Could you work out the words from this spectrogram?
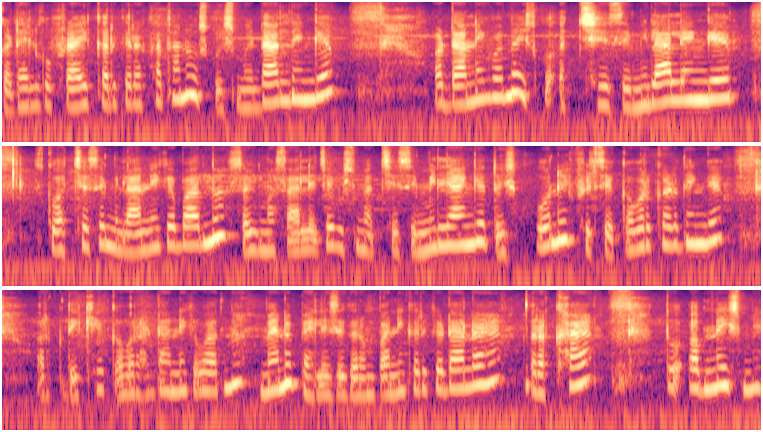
कटहल को फ्राई करके रखा था ना, उसको इसमें डाल देंगे। और डालने के बाद ना, इसको अच्छे से मिला लेंगे। इसको अच्छे से मिलाने के बाद ना, सभी मसाले जब इसमें अच्छे से मिल जाएँगे तो इसको ना फिर से कवर कर देंगे। और देखिए कवर हटाने के बाद ना, मैंने पहले से गर्म पानी करके डाला है, रखा है। तो अब ना इसमें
